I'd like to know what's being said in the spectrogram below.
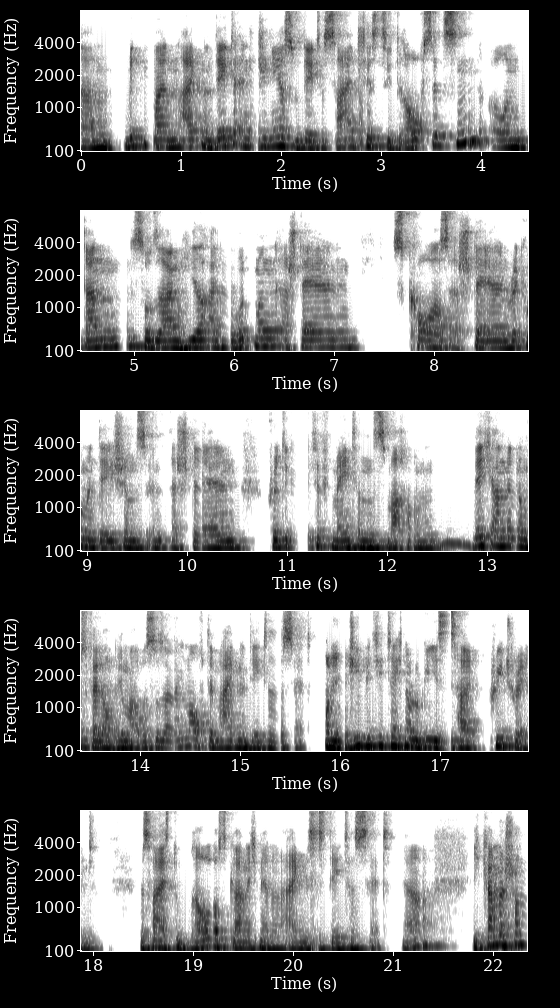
ähm, mit meinen eigenen Data Engineers und Data Scientists, die drauf sitzen und dann sozusagen hier Algorithmen erstellen, Scores erstellen, Recommendations erstellen, Predictive Maintenance machen, welche Anwendungsfälle auch immer, aber sozusagen immer auf dem eigenen Dataset. Und die GPT-Technologie ist halt pre-trained. Das heißt, du brauchst gar nicht mehr dein eigenes Dataset. Ja? Ich kann mir schon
